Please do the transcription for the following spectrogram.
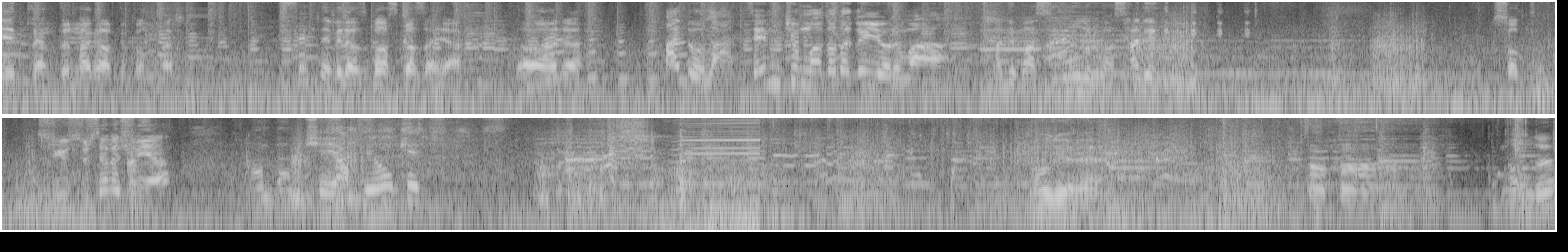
Etle tırnak artık onlar. Sen de biraz bas gaza ya. Doğru. Hadi ulan, senin için masada kıyıyorum ha. Hadi bas ne olur bas hadi. Sot. Düzgün sürsene şunu ya. Lan ben bir şey yapmıyorum ki. Ne oluyor ya? Ne oldu?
